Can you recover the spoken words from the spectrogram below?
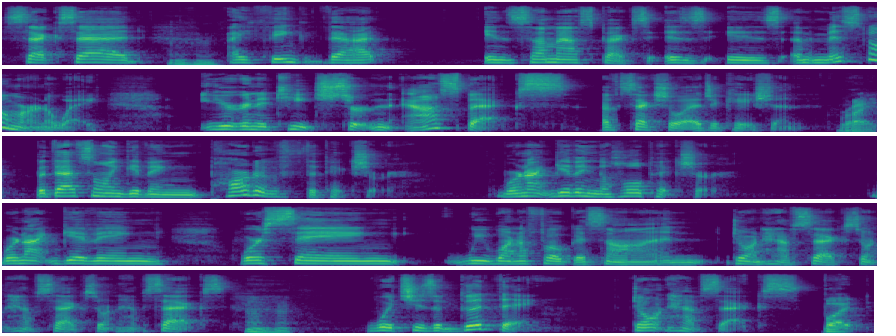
sex ed, mm-hmm. I think that in some aspects is is a misnomer in a way. You're going to teach certain aspects of sexual education. Right. But that's only giving part of the picture. We're not giving the whole picture. We're not giving, we're saying we want to focus on don't have sex, don't have sex, don't have sex, mm-hmm. which is a good thing. Don't have sex. But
